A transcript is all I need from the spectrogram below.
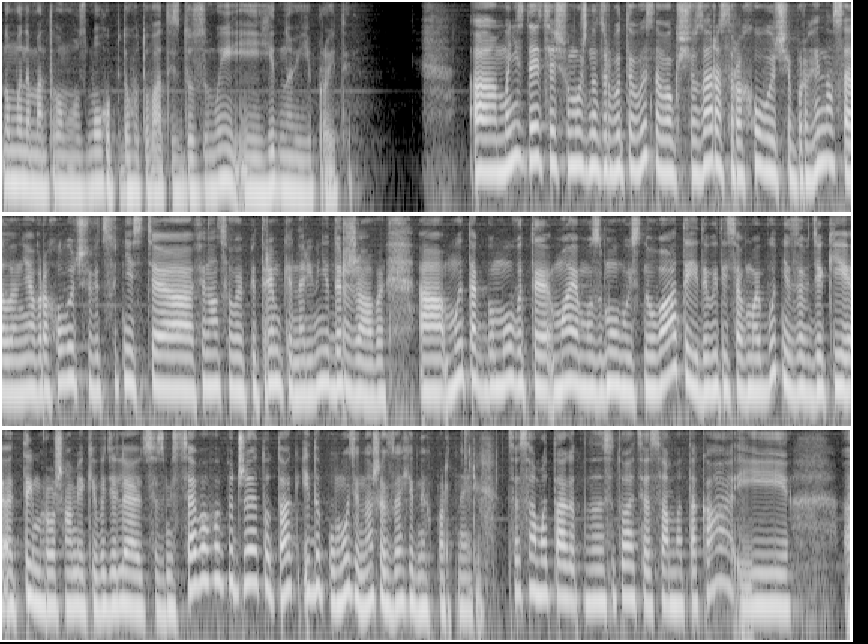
ну ми не матимемо змогу підготуватись до зими і гідно її пройти. Мені здається, що можна зробити висновок, що зараз, враховуючи борги населення, враховуючи відсутність е, фінансової підтримки на рівні держави, ми, так би мовити, маємо змогу існувати і дивитися в майбутнє завдяки е, тим грошам, які виділяються з місцевого бюджету, так і допомозі наших західних партнерів. Це саме так ситуація саме така, і е,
